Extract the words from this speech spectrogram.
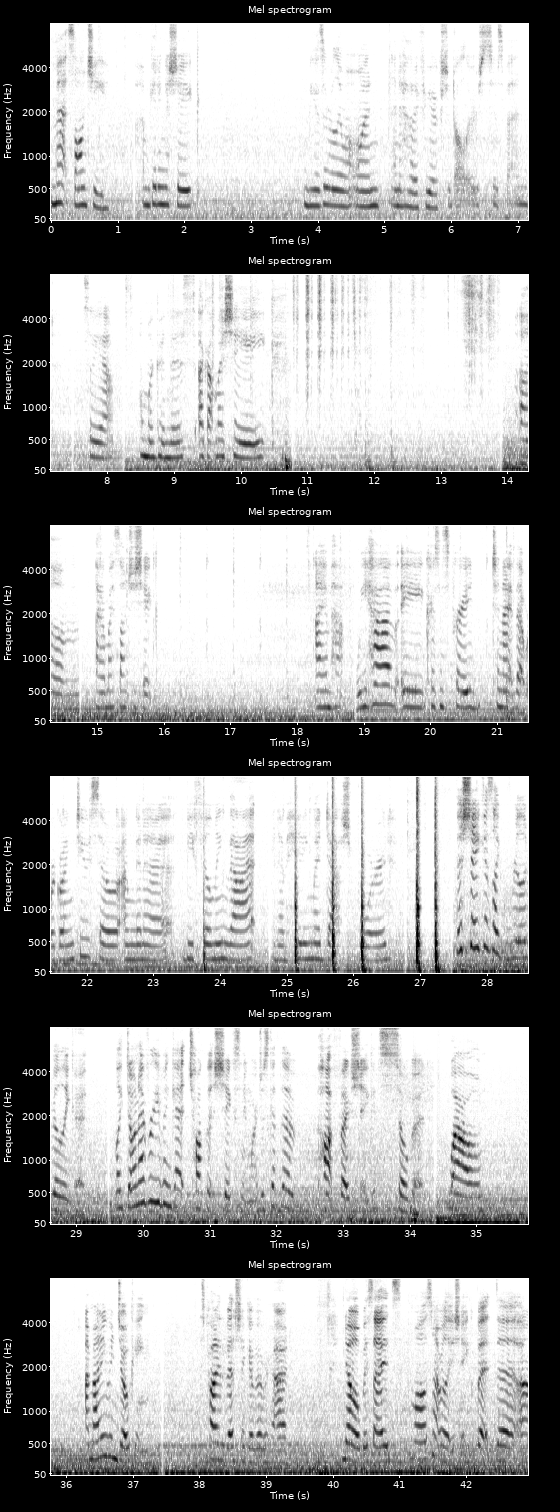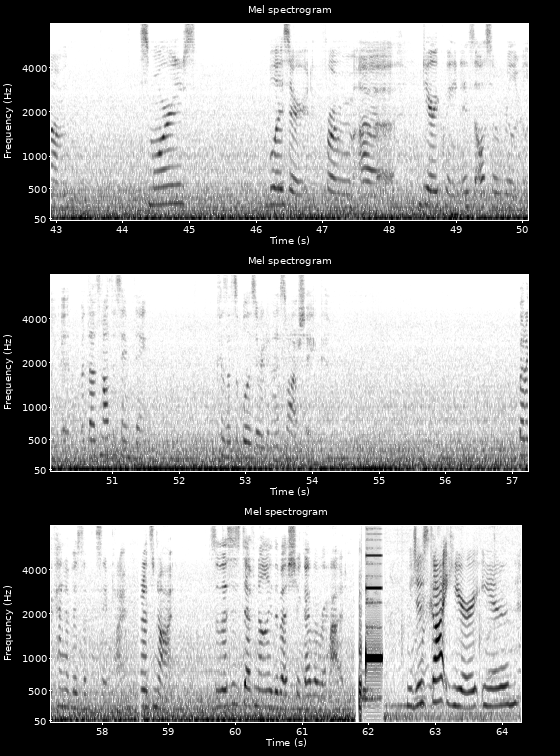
I'm at Sanchi. I'm getting a shake because I really want one and I had a few extra dollars to spend. So yeah. Oh my goodness, I got my shake. Um, I got my Sanchi shake. I am happy. We have a Christmas parade tonight that we're going to, so I'm gonna be filming that and I'm hitting my dashboard. This shake is like really, really good. Like don't ever even get chocolate shakes anymore. Just get the hot fudge shake. It's so good. Wow. I'm not even joking. It's probably the best shake I've ever had. No, besides, well, it's not really a shake, but the um, S'mores Blizzard from uh, Dairy Queen is also really, really good. But that's not the same thing. Because it's a blizzard and it's not a shake. But it kind of is at the same time. But it's not. So this is definitely the best shake I've ever had. We just got here and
